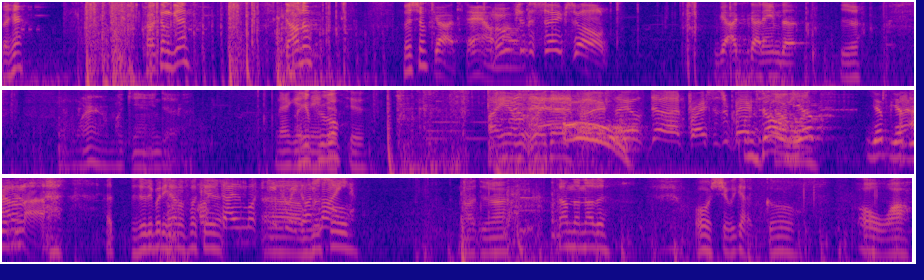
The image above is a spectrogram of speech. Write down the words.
Right here. Cracked him again. Downed him. Finish him. God damn. Move to the safe zone. Yeah, I just got aimed at. Yeah. Where am I getting that? I hear get named people. that too. I hear him right there. Fire sales done. Prices are back I'm to done. normal. Yep. Yep. Yep. Yep. I, I don't yep. know. Does anybody have a fucking uh, missile? No, I do not. Found another. Oh shit, we gotta go. Oh wow.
